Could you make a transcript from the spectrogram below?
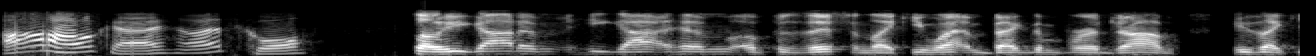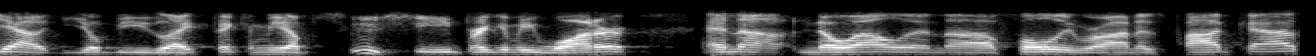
Oh, okay. Oh, that's cool. So he got him. He got him a position. Like he went and begged him for a job. He's like, "Yeah, you'll be like picking me up sushi, bringing me water." And uh Noelle and uh Foley were on his podcast,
